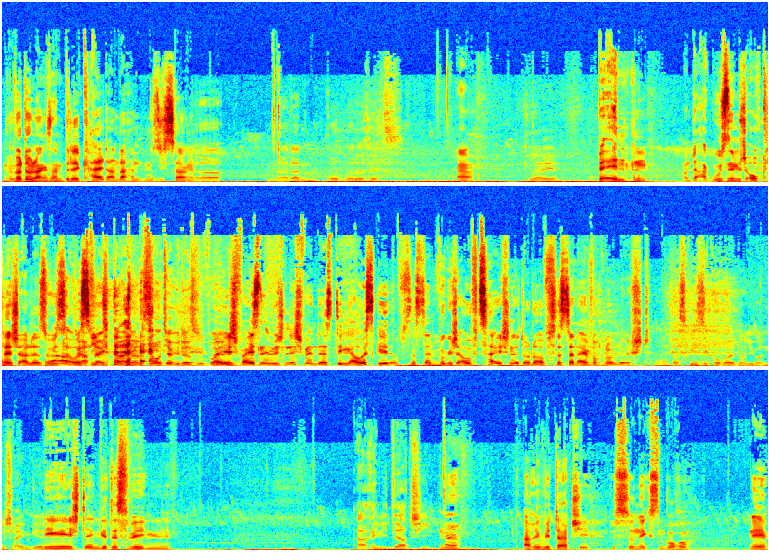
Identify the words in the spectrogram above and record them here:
Mir wird doch langsam ein bisschen kalt an der Hand, muss ich sagen. Ja, na dann würden wir das jetzt Ja. gleich. Beenden. Und der Akku ist nämlich auch gleich alle, so wie es Ah, aussieht. Perfekt, das haut ja wieder super. Weil ich weiß nämlich nicht, wenn das Ding ausgeht, ob es das dann wirklich aufzeichnet oder ob es das dann einfach nur löscht. Ja, das Risiko wollten wir lieber nicht eingehen. Nee, ich denke deswegen, Arrivederci. na, Arrivederci, bis zur nächsten Woche. Nee,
